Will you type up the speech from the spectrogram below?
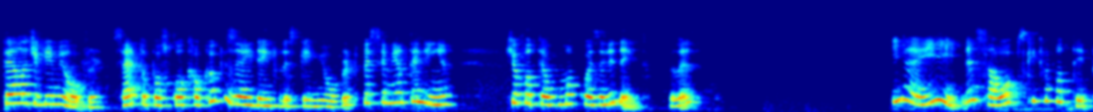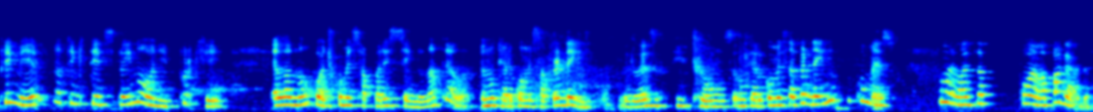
tela de game over, certo? Eu posso colocar o que eu quiser aí dentro desse game over, que vai ser minha telinha, que eu vou ter alguma coisa ali dentro, beleza? E aí, nessa ops, o que, que eu vou ter? Primeiro, eu tenho que ter display none, por quê? Ela não pode começar aparecendo na tela. Eu não quero começar perdendo, beleza? Então, se eu não quero começar perdendo, eu começo com ela, com ela apagada.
